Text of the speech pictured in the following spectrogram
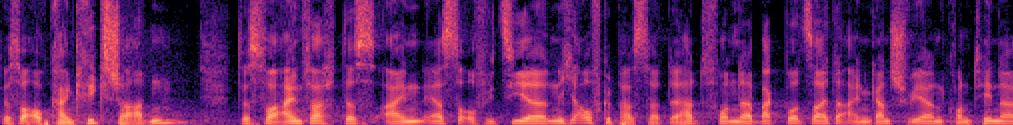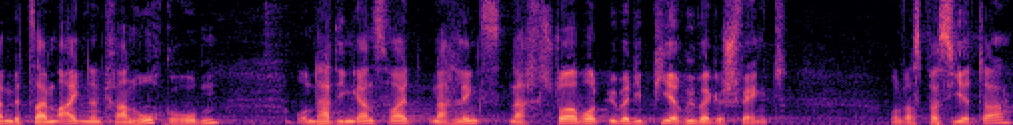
das war auch kein Kriegsschaden. Das war einfach, dass ein erster Offizier nicht aufgepasst hat. Der hat von der Backbordseite einen ganz schweren Container mit seinem eigenen Kran hochgehoben und hat ihn ganz weit nach links, nach Steuerbord über die Pier rüber geschwenkt. Und was passiert da?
